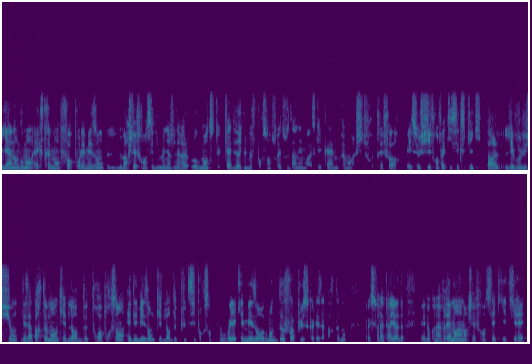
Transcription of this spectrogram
il y a un engouement extrêmement fort pour les maisons. Le marché français, d'une manière générale, augmente de 4,9% sur les 12 derniers mois, ce qui est quand même vraiment un chiffre très fort. Et ce chiffre, en fait, il s'explique par l'évolution des appartements qui est de l'ordre de 3% et des maisons qui est de l'ordre de plus de 6%. Donc vous voyez que les maisons augmentent deux fois plus que les appartements euh, sur la période. Et donc on a vraiment un marché français qui est tiré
